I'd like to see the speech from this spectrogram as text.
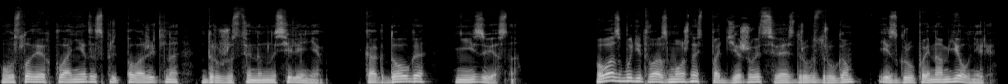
в условиях планеты с предположительно дружественным населением. Как долго – неизвестно. У вас будет возможность поддерживать связь друг с другом и с группой на Мьёлнире.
